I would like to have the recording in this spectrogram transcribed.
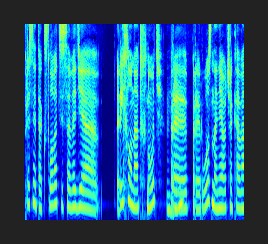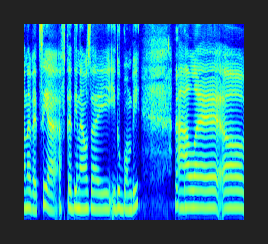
Presne tak, Slováci sa vedia rýchlo natchnúť pre, mm-hmm. pre rôzne neočakávané veci a, a vtedy naozaj idú bomby. Ale uh,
